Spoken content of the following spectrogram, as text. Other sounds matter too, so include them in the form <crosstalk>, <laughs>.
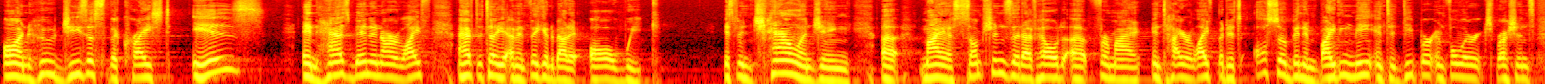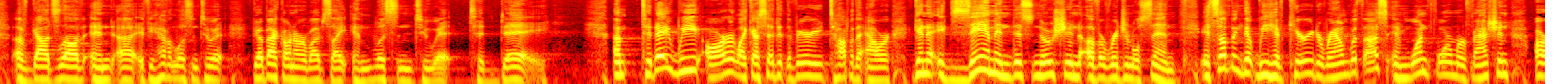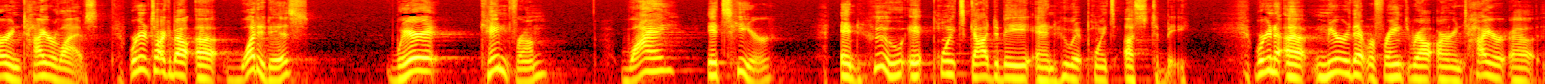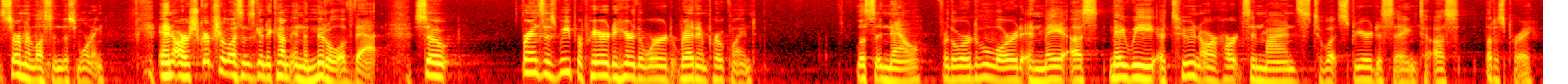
on who Jesus the Christ is and has been in our life, I have to tell you, I've been thinking about it all week. It's been challenging uh, my assumptions that I've held uh, for my entire life, but it's also been inviting me into deeper and fuller expressions of God's love. And uh, if you haven't listened to it, go back on our website and listen to it today. Um, today, we are, like I said at the very top of the hour, going to examine this notion of original sin. It's something that we have carried around with us in one form or fashion our entire lives. We're going to talk about uh, what it is, where it came from, why it's here, and who it points God to be and who it points us to be. We're going to uh, mirror that refrain throughout our entire uh, sermon lesson this morning. And our scripture lesson is going to come in the middle of that. So Friends, as we prepare to hear the word read and proclaimed, listen now for the word of the Lord, and may, us, may we attune our hearts and minds to what Spirit is saying to us. Let us pray.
